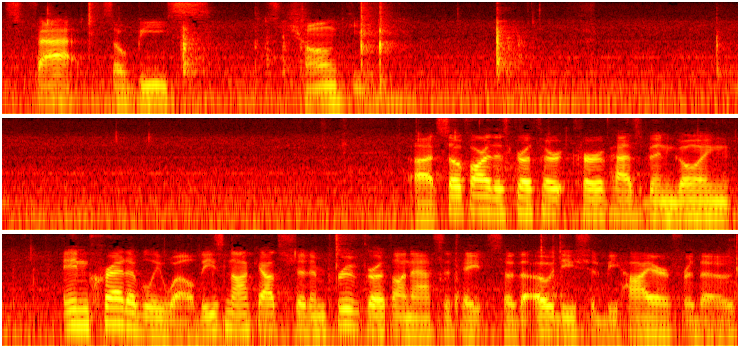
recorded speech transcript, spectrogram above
It's fat, it's obese, it's chunky. Uh, so far, this growth curve has been going incredibly well. These knockouts should improve growth on acetate, so the OD should be higher for those.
